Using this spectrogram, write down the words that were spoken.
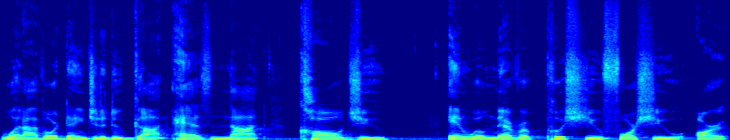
what I've ordained you to do. God has not called you and will never push you, force you, or,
